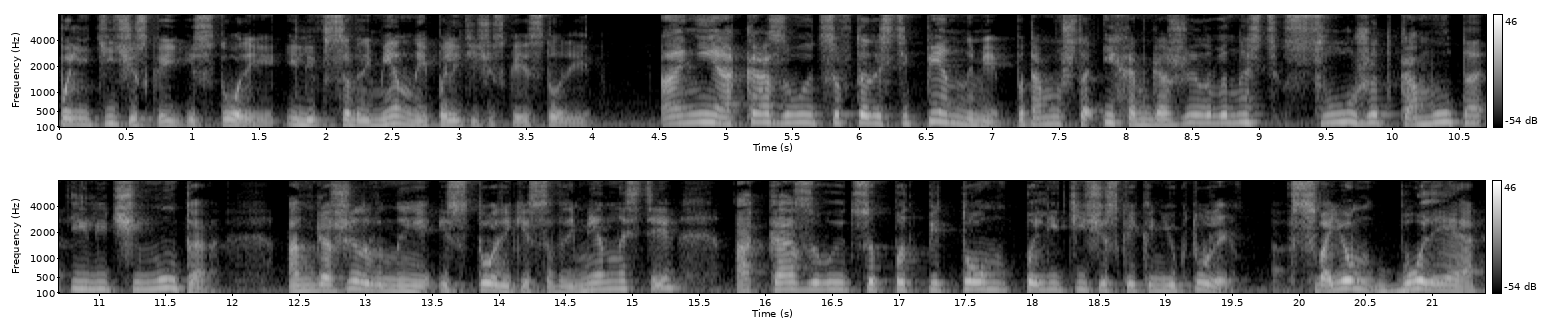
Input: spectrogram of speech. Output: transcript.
политической истории или в современной политической истории, они оказываются второстепенными, потому что их ангажированность служит кому-то или чему-то. Ангажированные историки современности оказываются под питом политической конъюнктуры – в своем более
